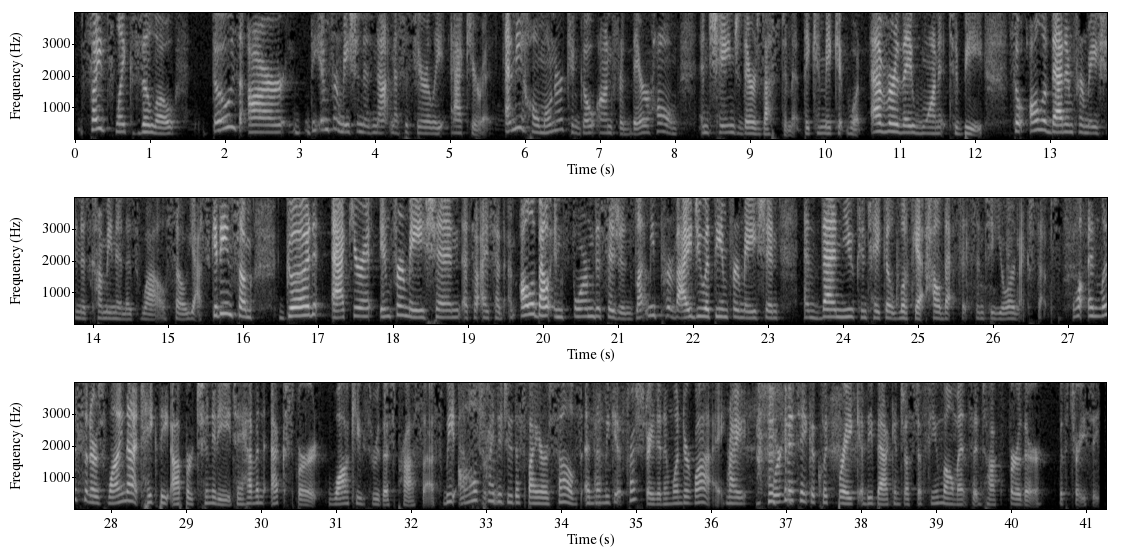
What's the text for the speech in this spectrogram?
sites like Zillow those are the information is not necessarily accurate. Any homeowner can go on for their home and change their estimate. They can make it whatever they want it to be. So all of that information is coming in as well. So yes, getting some good, accurate information. That's what I said. I'm all about informed decisions. Let me provide you with the information and then you can take a look at how that fits into your next steps. Well, and listeners, why not take the opportunity to have an expert walk you through this process? We Absolutely. all try to do this by ourselves and yes. then we get frustrated and wonder why. Right. We're going to take a quick break and be back in just a few moments and talk further with Tracy.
